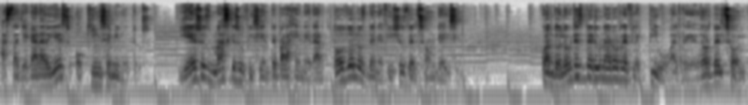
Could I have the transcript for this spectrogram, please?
hasta llegar a 10 o 15 minutos. Y eso es más que suficiente para generar todos los beneficios del sun gazing. Cuando logres ver un aro reflectivo alrededor del Sol,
